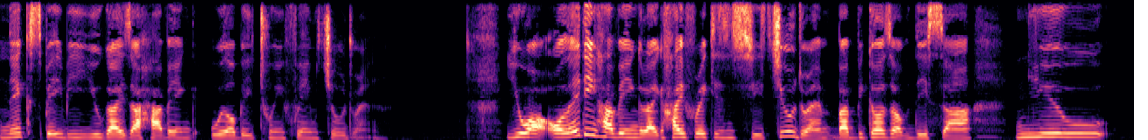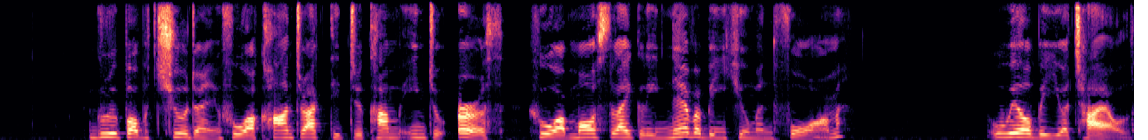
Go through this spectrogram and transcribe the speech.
next baby you guys are having will be twin flame children. You are already having like high frequency children, but because of this uh, new group of children who are contracted to come into earth who are most likely never been human form will be your child.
